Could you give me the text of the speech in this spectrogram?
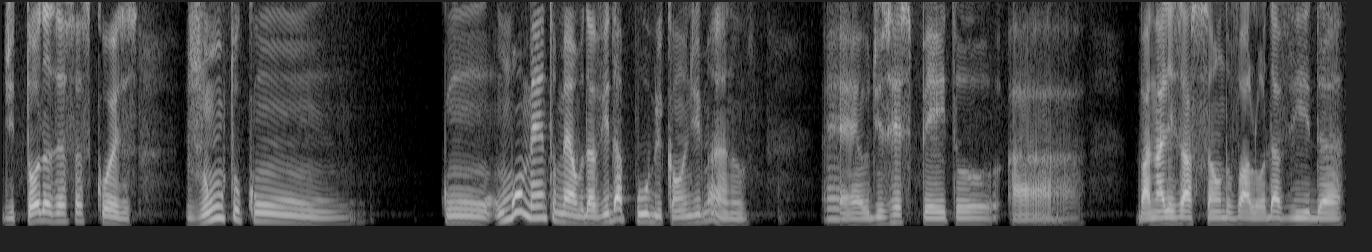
de todas essas coisas, junto com, com um momento mesmo da vida pública, onde, mano, é, o desrespeito, a banalização do valor da vida,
